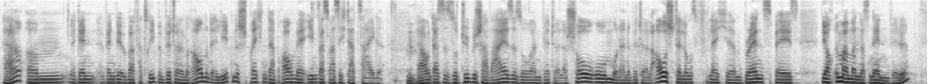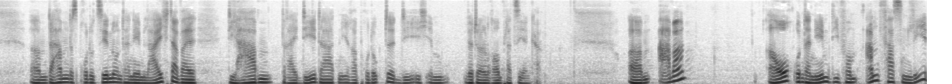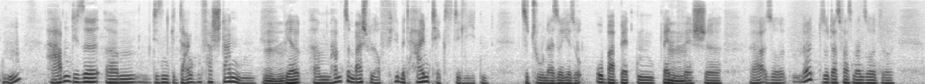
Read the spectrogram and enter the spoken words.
Ja, ähm, denn wenn wir über Vertrieb im virtuellen Raum und Erlebnis sprechen, da brauchen wir irgendwas, was ich da zeige. Mhm. Ja, und das ist so typischerweise so ein virtueller Showroom oder eine virtuelle Ausstellungsfläche, ein Brandspace, wie auch immer man das nennen will. Ähm, da haben das produzierende Unternehmen leichter, weil die haben 3D-Daten ihrer Produkte, die ich im virtuellen Raum platzieren kann. Ähm, aber auch Unternehmen, die vom Anfassen leben, haben diese, ähm, diesen Gedanken verstanden. Mhm. Wir ähm, haben zum Beispiel auch viel mit Heimtextiliten zu tun, also hier so Oberbetten, Bettwäsche, mhm. ja, also ne, so das, was man so, so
